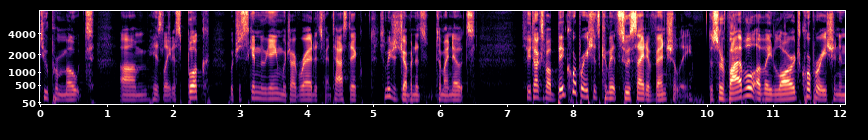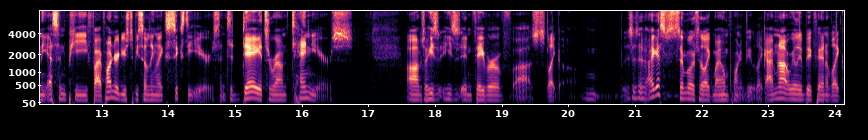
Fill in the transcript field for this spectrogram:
to promote um, his latest book, which is Skin in the Game, which I've read. It's fantastic. So let me just jump into my notes. So he talks about big corporations commit suicide eventually. The survival of a large corporation in the S&P 500 used to be something like 60 years, and today it's around 10 years. Um, so he's he's in favor of uh, like I guess similar to like my own point of view. Like I'm not really a big fan of like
